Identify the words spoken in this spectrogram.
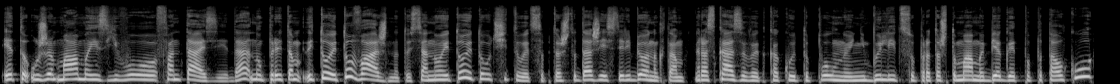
это уже мама из его фантазии, да, ну, при этом и то, и то важно, то есть оно и то, и то учитывается, потому что даже если ребенок там рассказывает какую-то полную небылицу про то, что мама бегает по потолку,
